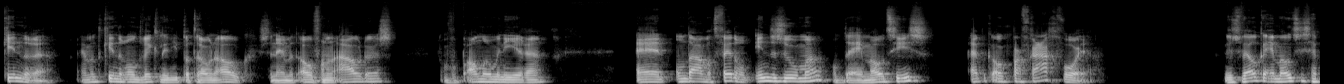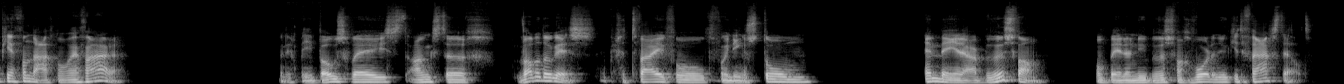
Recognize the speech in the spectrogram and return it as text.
kinderen. En want kinderen ontwikkelen die patronen ook. Ze nemen het over van hun ouders of op andere manieren. En om daar wat verder op in te zoomen, op de emoties, heb ik ook een paar vragen voor je. Dus welke emoties heb je vandaag nog ervaren? Wellicht ben je boos geweest, angstig, wat het ook is. Heb je getwijfeld, vond je dingen stom? En ben je daar bewust van? Of ben je er nu bewust van geworden nu ik je de vraag stelt?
